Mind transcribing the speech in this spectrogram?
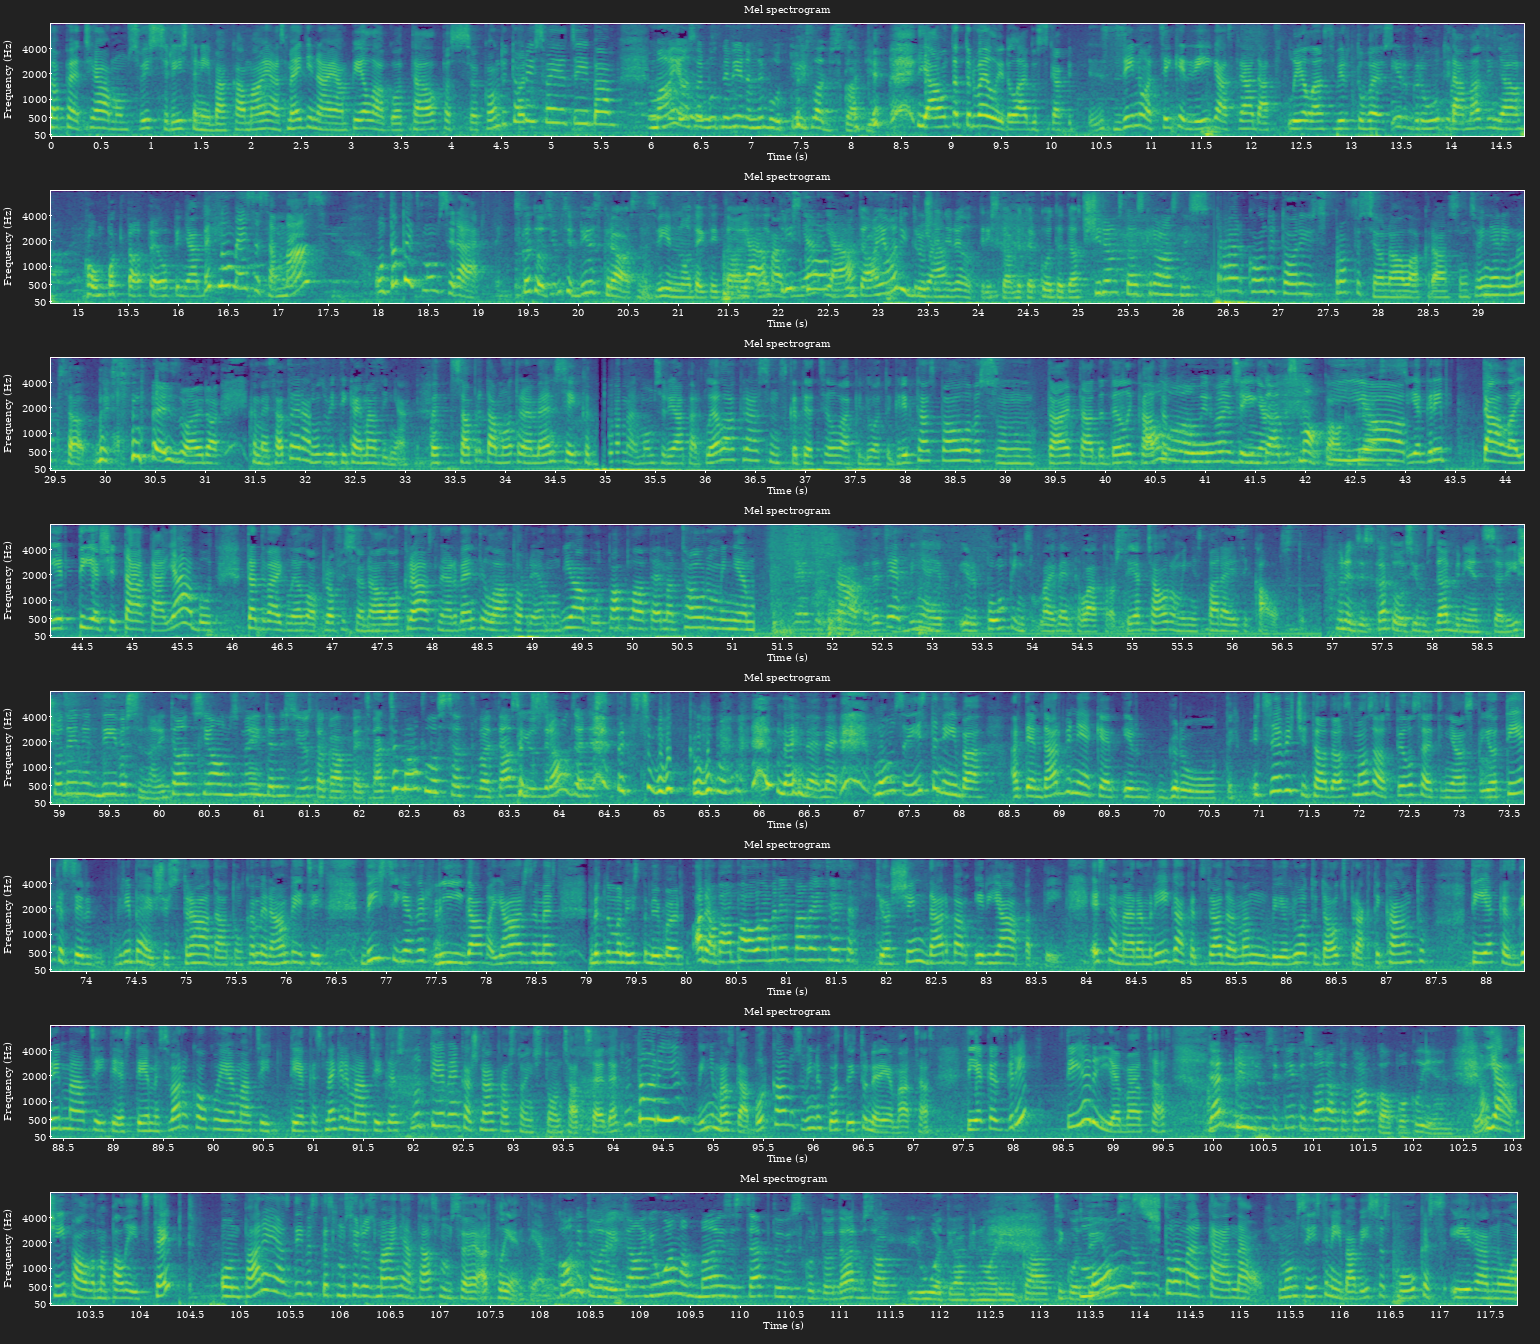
Tāpēc, jā, mums viss ir īstenībā kā mājās. Mēģinājām pielāgot telpas konditorijas vajadzībām. Mājās varbūt nevienam nebūtu trīs leduskapji. jā, un tad tur vēl ir leduskapi. Zinot, cik ir Rīgā strādāts lielās virtuvēs, ir grūti tā maziņā kompaktā telpiņā. Bet nu, mēs esam mazi. Un tāpēc mums ir ērti. Skatos, jums ir divas krāsnes. Viena noteikti tā ir Jā, elektriskā, maziņā, jā. un tā jau arī droši Jā. vien ir elektriskā, bet ar ko tad atšķirās tās krāsnes? Tā ir konditorijas profesionālā krāsa, un viņa arī maksā desmit reizes vairāk. Kad mēs atvērām, mums bija tikai maziņā. Bet sapratām otrajā mēnesī, ka tomēr mums ir jāpērk lielā krāsa, un ka tie cilvēki ļoti grib tās paulavas, un tā ir tāda delikāta kūciņa. tāda smalkāka Jā, krāsnes. ja grib tā, lai ir tieši tā, kā jābūt, tad vajag lielo profesionālo krāsni ar ventilatoriem un jābūt paplātēm ar caurumiņiem. Redz, ir šāda, redziet, viņai ir, ir pumpiņas, lai ventilators iet cauri un viņas pareizi kalstu. Nu, redz, es skatos, jums darbinieces arī šodien ir divas, un arī tādas jaunas meitenes. Jūs tā kā pēc vecuma atlasat, vai tās ir jūsu draudzenes? Pēc smukuma. nē, nē, nē. Mums īstenībā ar tiem darbiniekiem ir grūti. It sevišķi tādās mazās pilsētiņās, jo tie, kas ir gribējuši strādāt un kam ir ambīcijas, visi jau ir Rīgā vai ārzemēs. Bet nu, man īstenībā ir ar abām paulām man ir paveicies, jo šim darbam ir jāpatīk. Es, piemēram, Rīgā, kad strādāju, man bija ļoti daudz praktikantu. Tie, kas grib mācīties, tiem es varu kaut ko iemācīt. Tie, kas negrib mācīties, nu, tie vienkārši nāk 8 stundas atsēdēt. Nu, tā arī ir. Viņi mazgā burkānus, viņi neko citu neiemācās. Tie, kas grib, tie arī iemācās. Darbinieki jums ir tie, kas vairāk apkalpo klientus. jo? Jā, šī paula man palīdz cept. Un pārējās divas, kas mums ir uz mājām, tās mums ir ar klientiem. Konditorija tā joma, maizes ceptuves, kur to darbu sāk ļoti agri no rīta. Pie jums Mums tomēr tā nav. Mums īstenībā visas kūkas ir no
